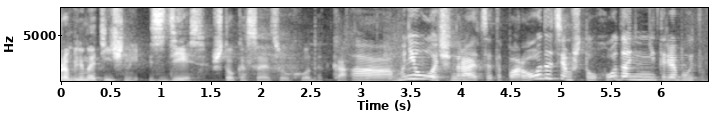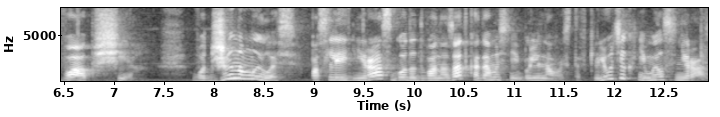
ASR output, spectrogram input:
проблематичный здесь, что касается ухода? Как? А, мне очень нравится эта порода тем, что ухода они не требуют вообще. Вот Джина мылась последний раз года два назад, когда мы с ней были на выставке. Лютик не мылся ни разу.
